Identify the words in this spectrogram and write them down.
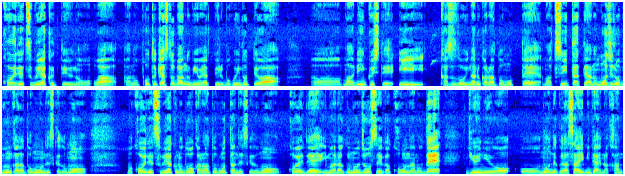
声でつぶやくっていうのはあのポッドキャスト番組をやっている僕にとってはあまあリンクしていい活動になるかなと思って、まあ、ツイッターってあの文字の文化だと思うんですけども、まあ、声でつぶやくのどうかなと思ったんですけども声で今酪農情勢がこうなので牛乳を飲んでくださいみたいな簡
